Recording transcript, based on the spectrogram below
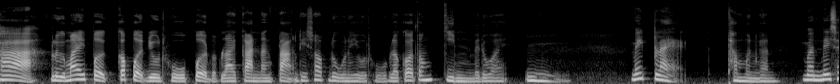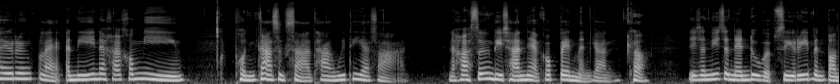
ค่ะ หรือไม่เปิดก็เปิด YouTube เปิดแบบรายการต่างๆ ที่ชอบดูใน YouTube แล้วก็ต้องกินไปด้วย อืมไม่แปลกทำเหมือนกัน มันไม่ใช่เรื่องแปลกอันนี้นะคะเขามีผลการศึกษาทางวิทยาศาสตร์นะคะ ซึ่งดิฉันเนี่ยก็เป็นเหมือนกันค่ะดิฉันนี่จะเน้นดูแบบซีรีส์เป็นตอ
